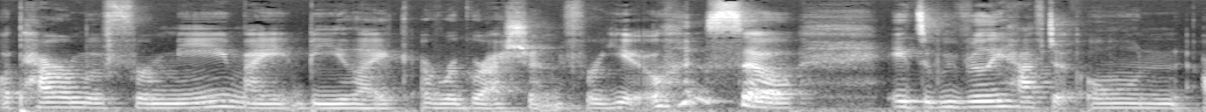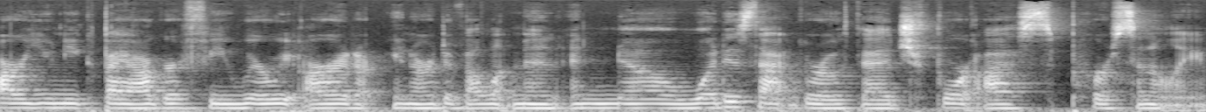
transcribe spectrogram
a power move for me might be like a regression for you. So it's we really have to own our unique biography where we are in our development and know what is that growth edge for us personally.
